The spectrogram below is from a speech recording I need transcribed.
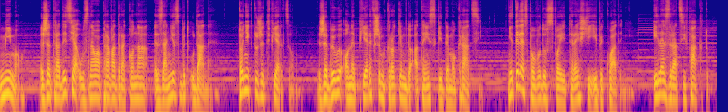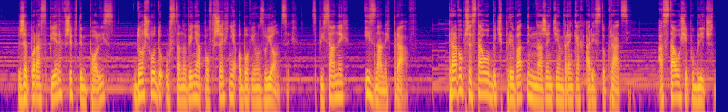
Mimo, że tradycja uznała prawa drakona za niezbyt udane, to niektórzy twierdzą, że były one pierwszym krokiem do ateńskiej demokracji, nie tyle z powodu swojej treści i wykładni, ile z racji faktu, że po raz pierwszy w tym polis doszło do ustanowienia powszechnie obowiązujących, spisanych i znanych praw. Prawo przestało być prywatnym narzędziem w rękach arystokracji, a stało się publiczne.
